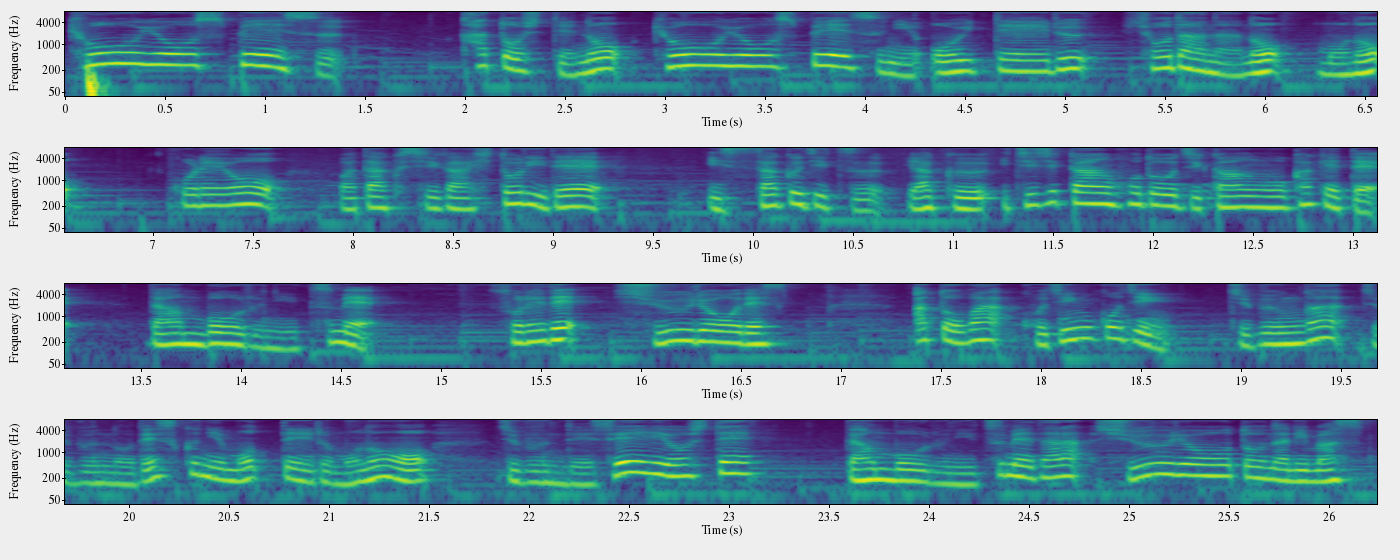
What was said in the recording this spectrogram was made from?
共用スペース課としての共用スペースに置いている書棚のもの。これを私が一人で一昨日約1時間ほど時間をかけて段ボールに詰めそれで終了です。あとは個人個人自分が自分のデスクに持っているものを自分で整理をして段ボールに詰めたら終了となります。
